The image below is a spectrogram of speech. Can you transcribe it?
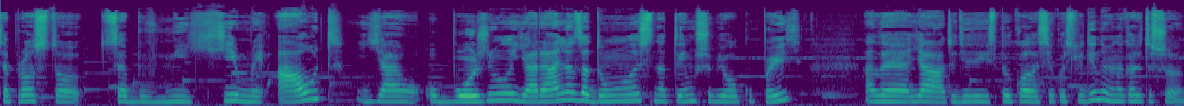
Це просто це був мій me out. Я його обожнювала. Я реально задумувалась над тим, щоб його купити. Але я тоді спілкувалася з якоюсь людиною, вона каже, що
